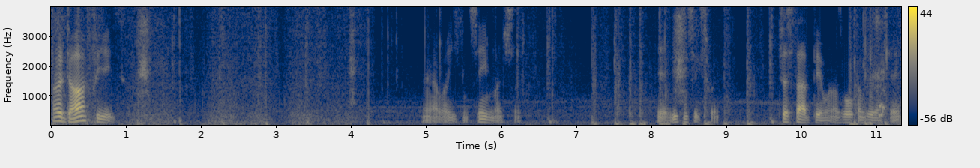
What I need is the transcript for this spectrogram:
So dark for you. Yeah, well, you can see mostly. Yeah, you can see sweet. Just that bit when I was walking through that cave.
